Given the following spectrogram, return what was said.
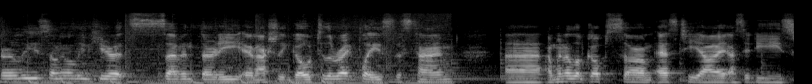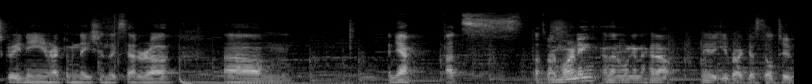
early, so I'm gonna leave here at 7.30 and actually go to the right place this time. Uh, I'm gonna look up some STI, STD screening recommendations, etc. Um, and yeah, that's that's my morning, and then we're gonna head out. Need to eat breakfast still too.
